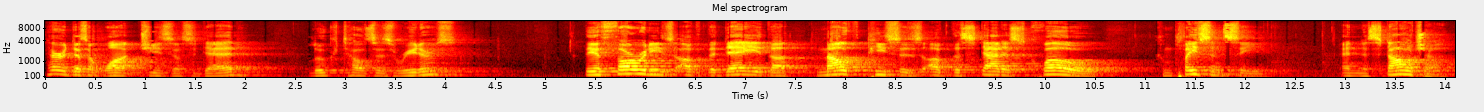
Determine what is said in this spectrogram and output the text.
Herod doesn't want Jesus dead. Luke tells his readers. The authorities of the day, the mouthpieces of the status quo, complacency, and nostalgia,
